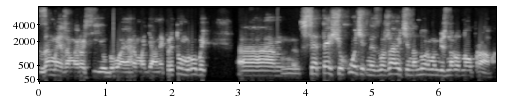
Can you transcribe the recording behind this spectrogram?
за межами Росії вбиває громадян. І При тому робить е, все те, що хоче, незважаючи на норми міжнародного права.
